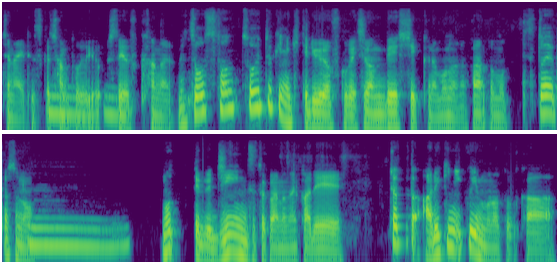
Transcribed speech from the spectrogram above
じゃないですか、ちゃんとうんうん制服考えると、そうそうそういう時に着てる洋服が一番ベーシックなものなのかなと思って、例えばその、うん。持ってるジーンズとかの中で、ちょっと歩きにくいものとか、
